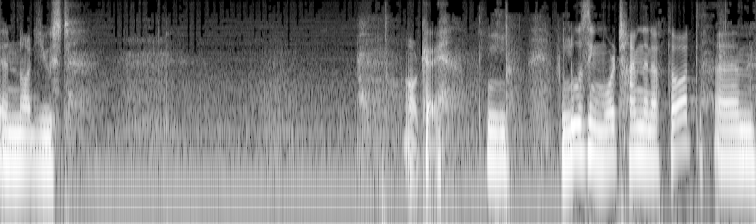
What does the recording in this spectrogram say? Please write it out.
uh, not used. Okay. L- losing more time than I thought. Um,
